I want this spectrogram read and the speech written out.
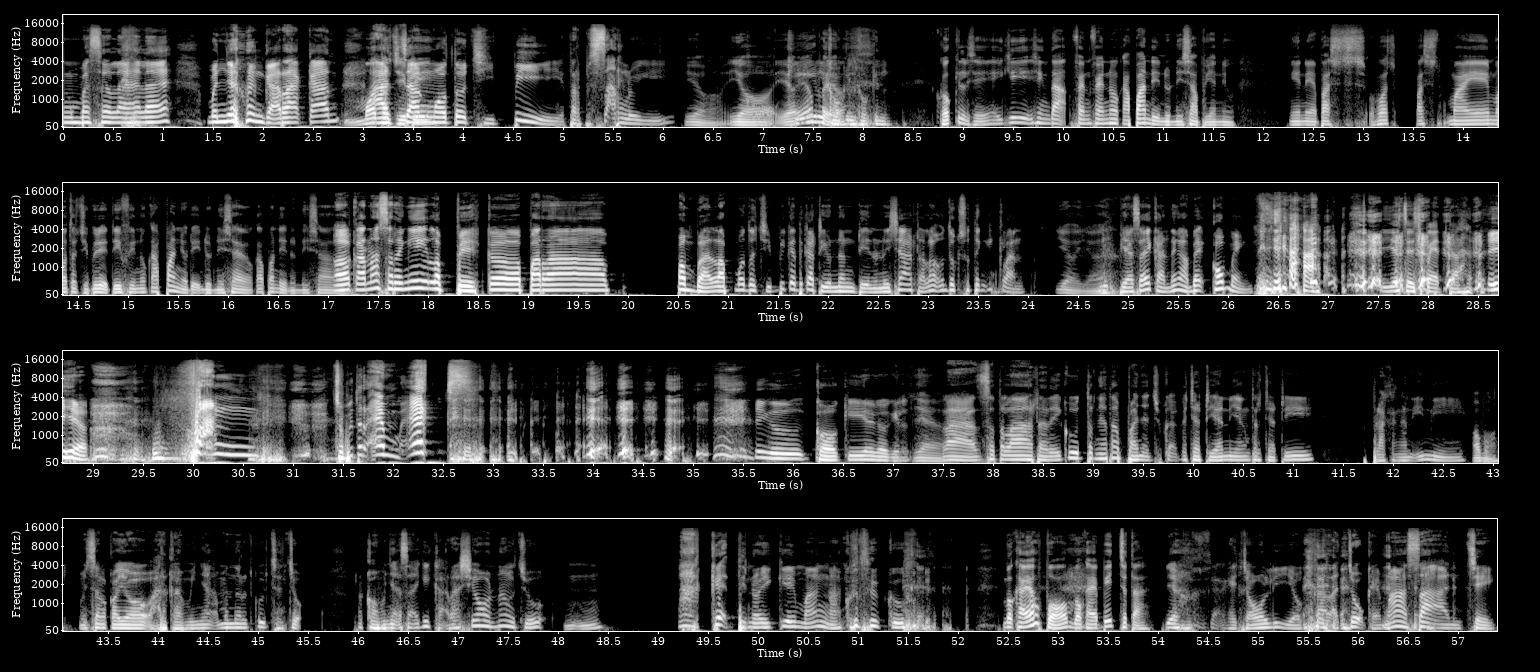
masalah menyelenggarakan MotoGP. ajang MotoGP terbesar loh ini. Yo, yo, yo, yo, Gokil, yo? gokil, gokil. Gokil sih. Iki sing tak fan-fan kapan di Indonesia biyen yo. Ngene pas apa pas main MotoGP di TV nu kapan yo di Indonesia yo? Kapan di Indonesia? Eh, karena seringnya lebih ke para pembalap MotoGP ketika diundang di Indonesia adalah untuk syuting iklan. Iya, iya. Biasanya gandeng sampai komeng. Iya, jadi sepeda. iya. Wang! Jupiter MX. Itu gokil, gokil. Iya. Lah, setelah dari itu ternyata banyak juga kejadian yang terjadi belakangan ini. Apa? Misal kaya harga minyak menurutku jancuk harga minyak saiki gak rasional, Cuk. Heeh. Lagek dino iki emang aku tuku. Mbok kayak apa? Mbok kayak pijet ah. ya kayak coli ya kalah cuk kayak masa anjing.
